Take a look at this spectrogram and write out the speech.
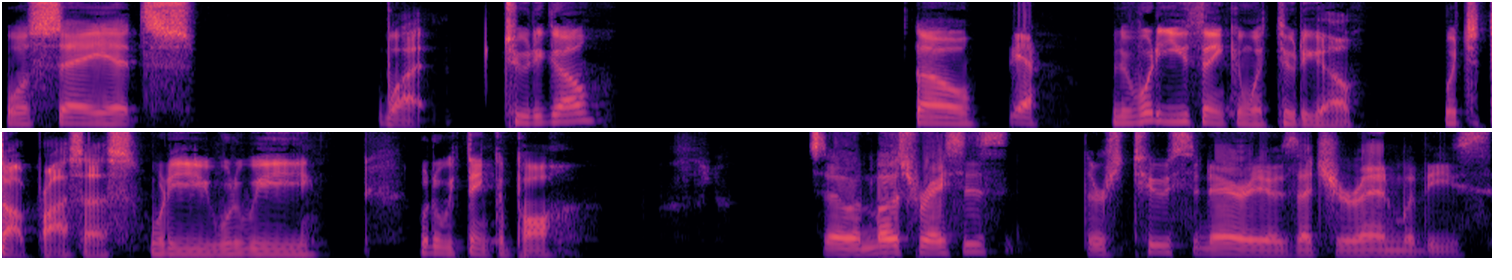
We'll say it's what two to go. So Yeah. what are you thinking with two to go? What's your thought process? What do you what do we what do we think of Paul? So in most races, there's two scenarios that you're in with these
